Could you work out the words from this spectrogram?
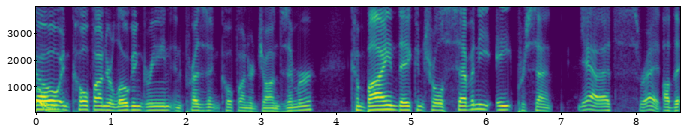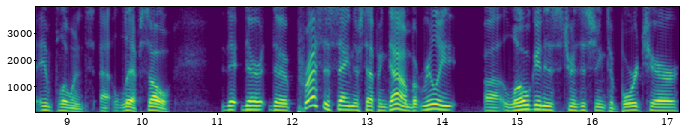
Oh. and co-founder Logan Green and president and co-founder John Zimmer. Combined, they control 78% Yeah, that's right. of the influence at Lyft. So the they're, the press is saying they're stepping down, but really uh, Logan is transitioning to board chair.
